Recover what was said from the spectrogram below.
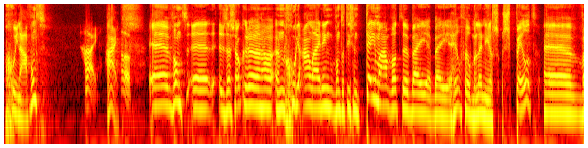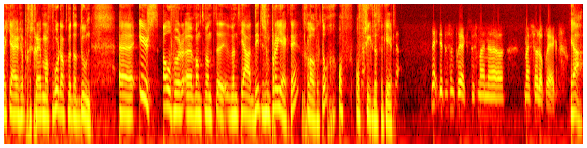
Goedenavond. Hi. Hi. Hallo. Uh, want uh, dat is ook uh, een goede aanleiding. Want het is een thema wat bij, bij heel veel millennials speelt. wat jij hebt geschreven. Maar voordat we dat doen. eerst over... want, want, want ja, dit is een project, hè? Geloof ik toch? Of, of zie ik dat verkeerd? Nee, dit is een project. Het is mijn mijn solo-project. Ja,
